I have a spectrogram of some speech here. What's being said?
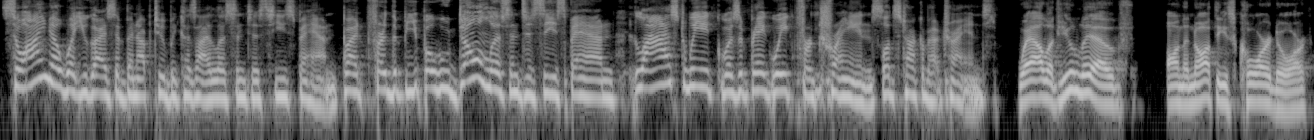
So I know what you guys have been up to because I listen to C SPAN. But for the people who don't listen to C SPAN, last week was a big week for trains. Let's talk about trains. Well, if you live on the Northeast Corridor,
